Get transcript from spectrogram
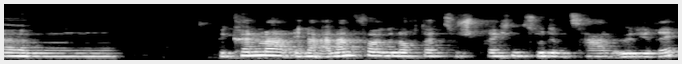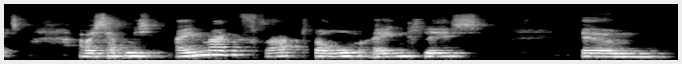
Ähm, wir können mal in einer anderen Folge noch dazu sprechen, zu dem Zahnöl direkt. Aber ich habe mich einmal gefragt, warum eigentlich, ähm,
